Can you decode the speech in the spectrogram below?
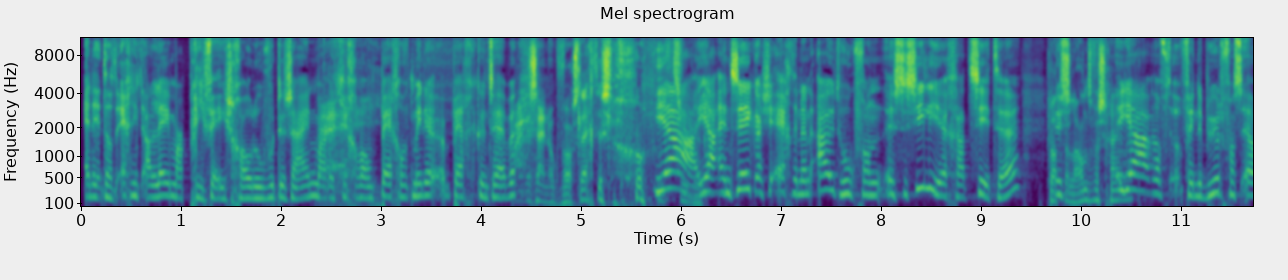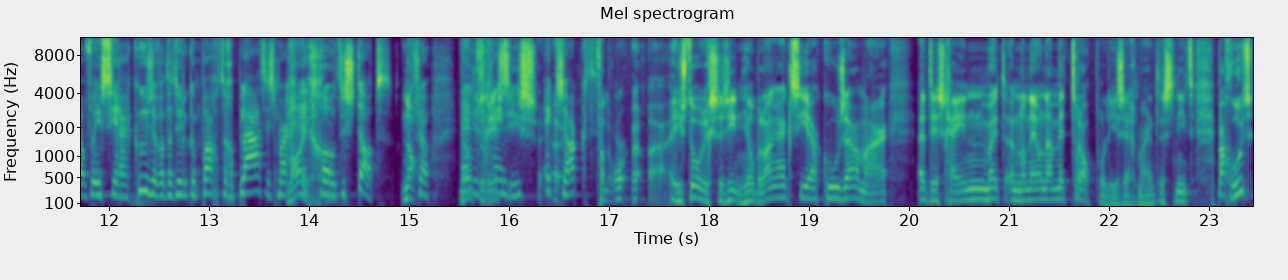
En dat het echt niet alleen maar privéscholen hoeven te zijn. Maar dat je gewoon pech of minder pech kunt hebben. Maar er zijn ook wel slechte scholen. Ja, natuurlijk. ja, en zeker als je echt in een uithoek van eh, Sicilië gaat zitten. Platteland Dus, waarschijnlijk. ja, of, of in de buurt van of in Syracuse, wat natuurlijk een prachtige plaats is, maar Mooi. geen grote stad. Zo. wel dus geen- toeristisch. eh, exact. Van or- eh, eh, historisch gezien heel belangrijk, Siracusa. Maar het is geen met, een een metropoli, zeg maar. Het is niet... Maar goed,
